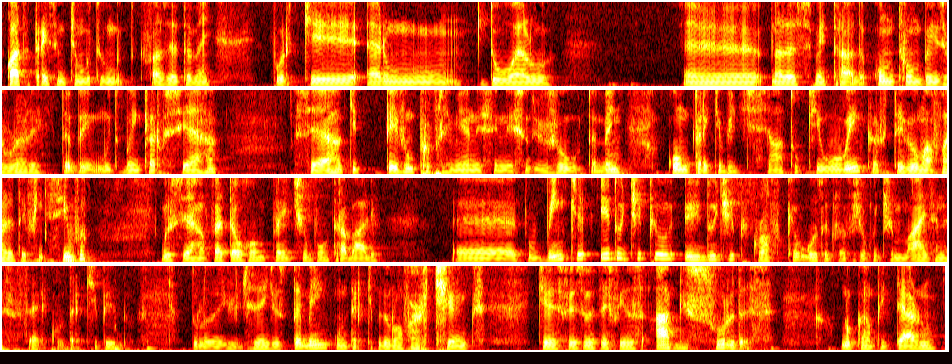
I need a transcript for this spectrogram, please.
4-3 não tinha muito o que fazer também. Porque era um duelo é, na décima entrada contra um base runner também muito bem, que era o Sierra. Sierra que teve um probleminha nesse início do jogo também contra a equipe de Seattle, que o Winker teve uma falha defensiva. O Sierra foi até o home plate, um bom trabalho é, do Winker e do Deep, e do Deep Croft, que é o Golden Glove, jogou demais nessa série contra a equipe do, do Los Angeles Angels, também contra a equipe do Nova York Yankees, que eles fez umas defesas absurdas no campo interno.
